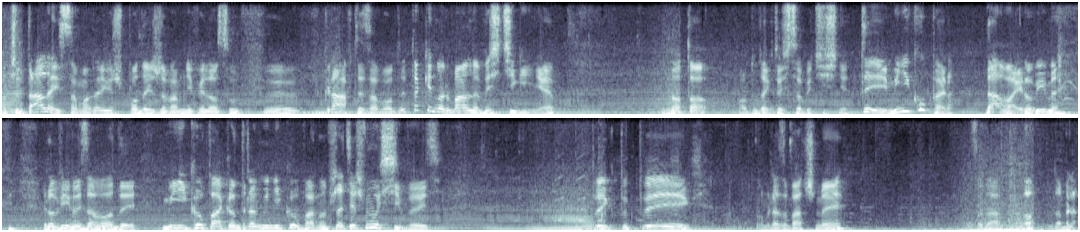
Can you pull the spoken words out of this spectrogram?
Znaczy dalej są, ale już podejrzewam niewiele osób gra w te zawody. Takie normalne wyścigi, nie? No to... O, tutaj ktoś sobie ciśnie. Ty, Mini Cooper! Dawaj, robimy... robimy zawody. Mini Kupa kontra Mini Kupa, no przecież musi być. Pyk, pyk, pyk. Dobra, zobaczmy. Co da? O, dobra,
